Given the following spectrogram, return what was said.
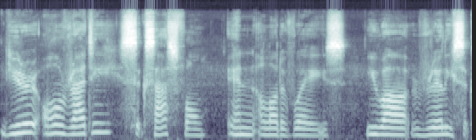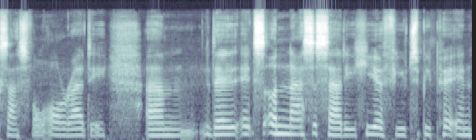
you're already successful in a lot of ways. You are really successful already. Um, the, it's unnecessary here for you to be putting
